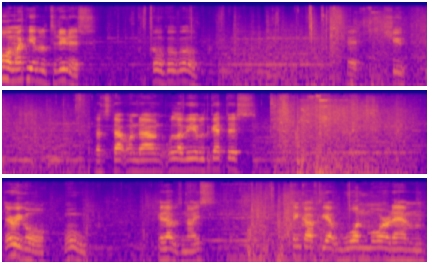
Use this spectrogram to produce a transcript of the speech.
Oh, I might be able to do this. Go, go, go. Okay, shoot. That's that one down. Will I be able to get this? There we go. Oh. Okay, that was nice. I think I have to get one more of them.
